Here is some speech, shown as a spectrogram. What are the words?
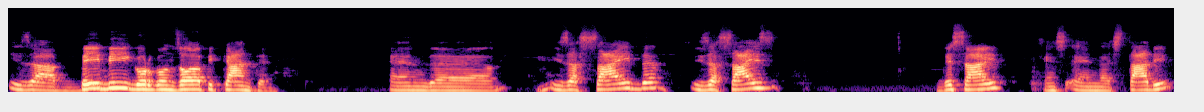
is a baby gorgonzola picante and uh, is a side is a size decide and, and study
